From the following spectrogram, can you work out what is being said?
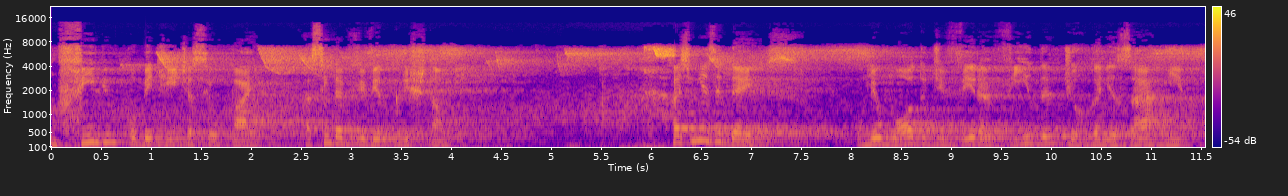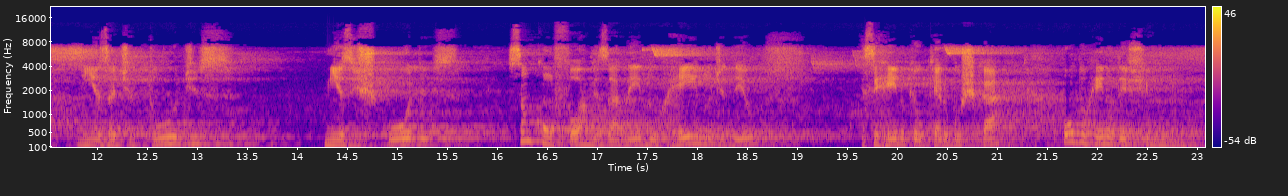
Um filho obediente a seu pai. Assim deve viver o cristão. As minhas ideias, o meu modo de ver a vida, de organizar minha, minhas atitudes, minhas escolhas, são conformes à lei do reino de Deus? esse reino que eu quero buscar, ou do reino deste mundo.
